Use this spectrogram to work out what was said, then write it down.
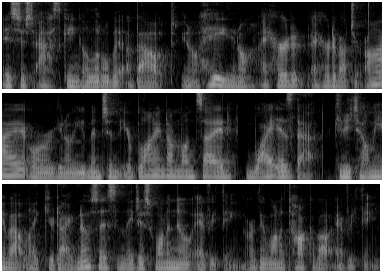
is just asking a little bit about, you know, hey, you know, I heard it, I heard about your eye, or, you know, you mentioned that you're blind on one side. Why is that? Can you tell me about like your diagnosis? And they just want to know everything or they want to talk about everything.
